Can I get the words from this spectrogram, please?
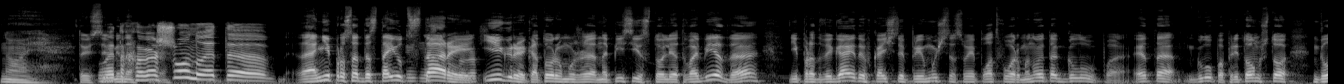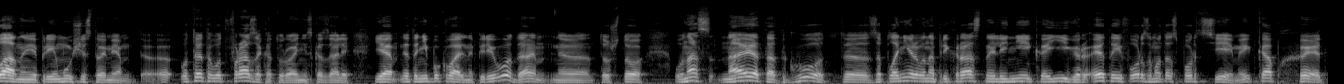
Ой... То есть ну, именно... это хорошо, но это... Они просто достают именно старые хорошо. игры, которым уже на PC сто лет в обед, да, и продвигают их в качестве преимущества своей платформы. Но это глупо. Это глупо. При том, что главными преимуществами... Э, вот эта вот фраза, которую они сказали, я, это не буквально перевод, да, э, то, что у нас на этот год э, запланирована прекрасная линейка игр. Это и Forza Motorsport 7, и Cuphead.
